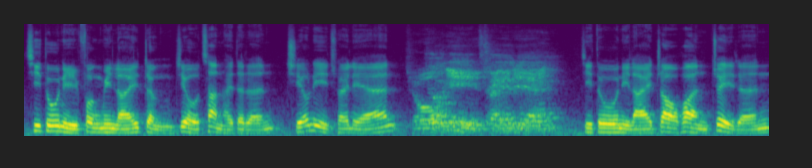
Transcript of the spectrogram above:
基督，你奉命来拯救忏悔的人，求你垂怜。求你垂怜。基督，你来召唤罪人，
